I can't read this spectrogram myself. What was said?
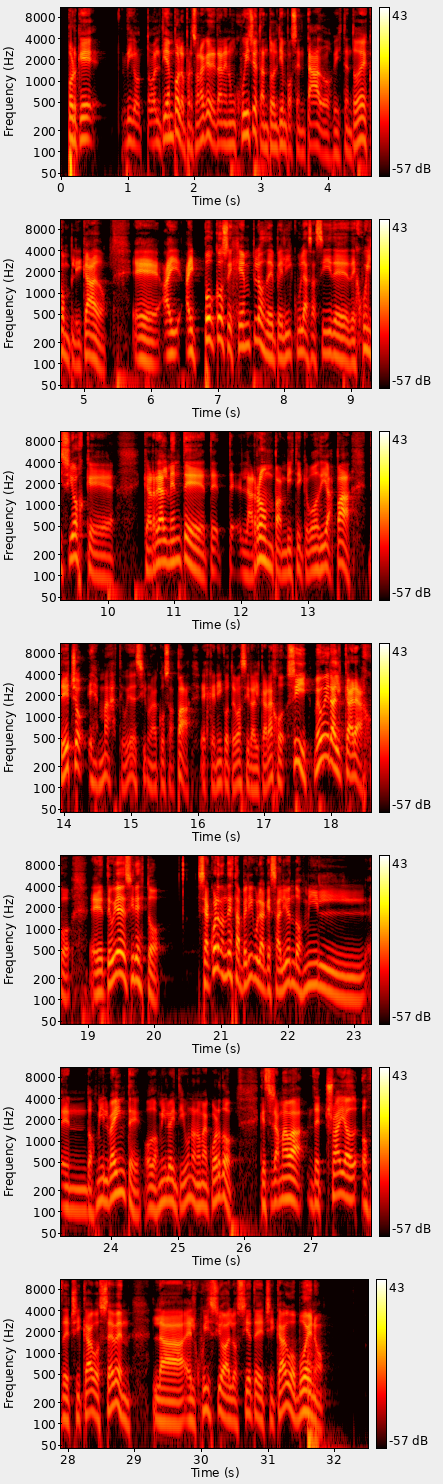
porque digo, todo el tiempo los personajes están en un juicio, están todo el tiempo sentados, ¿viste? Entonces es complicado. Eh, hay, hay, pocos ejemplos de películas así de, juicios que, que realmente te, la rompan, ¿viste? Y que vos digas, pa. De hecho, es más, te voy a decir una cosa, pa. Es que Nico, ¿te vas a ir al carajo? Sí, me voy a ir al carajo. Eh, te voy a decir esto. ¿Se acuerdan de esta película que salió en, 2000, en 2020 o 2021, no me acuerdo? Que se llamaba The Trial of the Chicago Seven, el juicio a los siete de Chicago. Bueno,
